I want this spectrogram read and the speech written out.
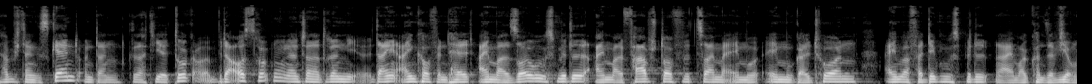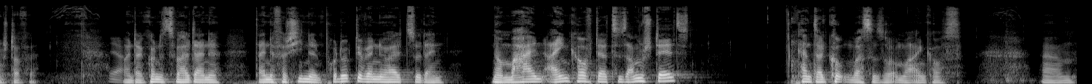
habe ich dann gescannt und dann gesagt, hier Druck, bitte ausdrucken und dann stand da drin, dein Einkauf enthält einmal Säurungsmittel, einmal Farbstoffe, zweimal Emulgatoren, einmal Verdickungsmittel und einmal Konservierungsstoffe. Ja. Und dann konntest du halt deine, deine verschiedenen Produkte, wenn du halt so deinen normalen Einkauf da zusammenstellst, kannst halt gucken, was du so immer einkaufst. Ähm,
